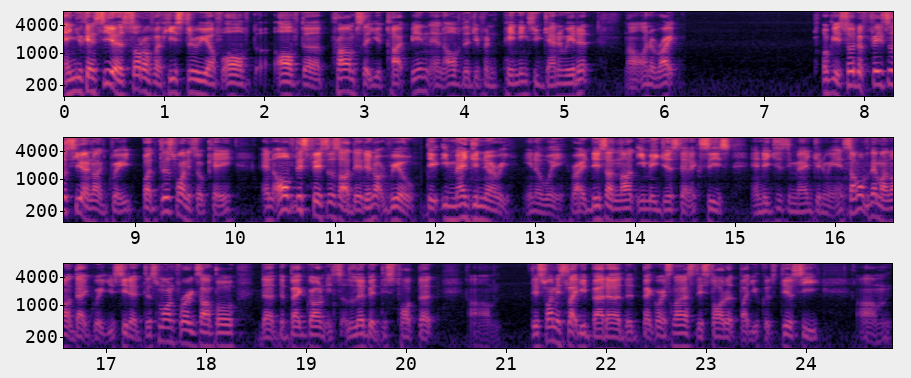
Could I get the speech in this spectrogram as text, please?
and you can see a sort of a history of all of the, all of the prompts that you type in and all of the different paintings you generated uh, on the right. Okay, so the faces here are not great, but this one is okay. And all of these faces are, they're not real. They're imaginary in a way, right? These are not images that exist and they're just imaginary. And some of them are not that great. You see that this one, for example, the, the background is a little bit distorted. Um, this one is slightly better. The background is not as distorted, but you could still see. Um,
